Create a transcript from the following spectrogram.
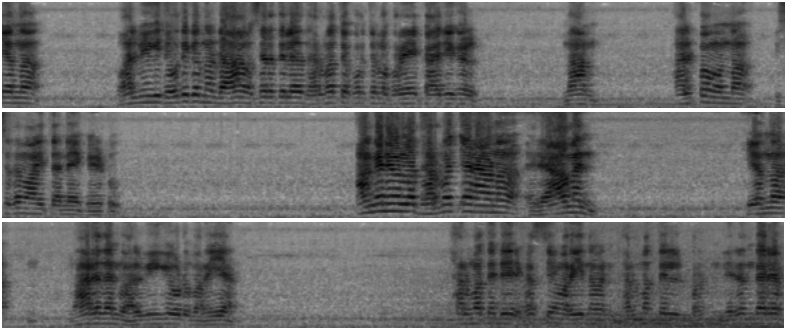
എന്ന് വാൽമീകി ചോദിക്കുന്നുണ്ട്. ആ അവസരത്തിൽ ധർമ്മത്തെക്കുറിച്ചുള്ള കുറേ കാര്യങ്ങൾ നാം അല്പമൊന്ന് വിശദമായി തന്നെ കേട്ടു. അങ്ങനെയുള്ള ധർമ്മജ്ഞനാണ് രാമൻ എന്ന് നാരദൻ വാൽമീകിയോട് പറയുകയാണ് ധർമ്മത്തിന്റെ രഹസ്യം അറിയുന്നവൻ ധർമ്മത്തിൽ നിരന്തരം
